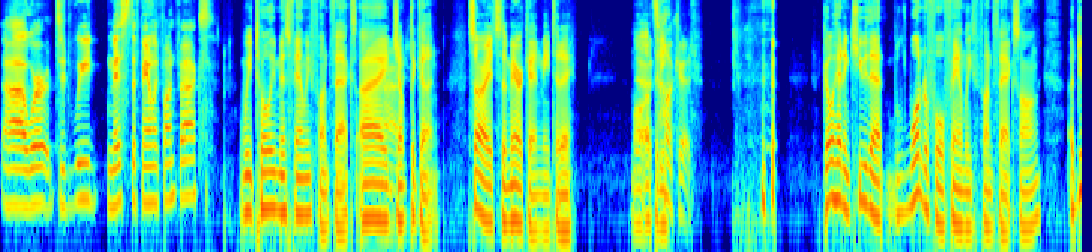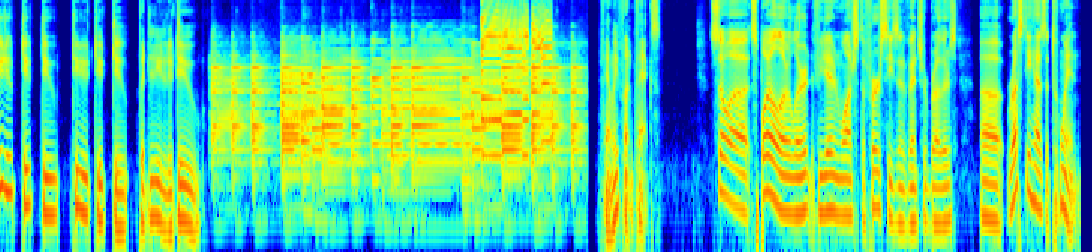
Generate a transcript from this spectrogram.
Uh, where did we miss the family fun facts? We totally missed family fun facts. I All right. jumped the gun. Sorry, it's America and me today. I'm all Yeah, it's all good. Go ahead and cue that wonderful family fun fact song. A doo doo doo doo doo doo doo doo doo doo Family fun facts. So, uh, spoiler alert: if you didn't watch the first season of Venture Brothers, uh, Rusty has a twin,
